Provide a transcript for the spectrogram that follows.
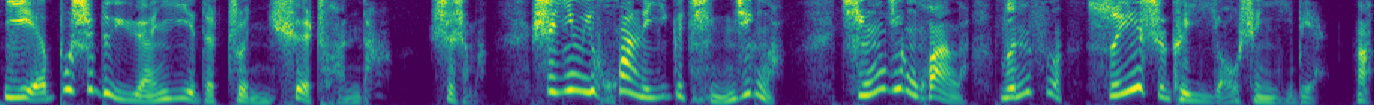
也不是对原意的准确传达，是什么？是因为换了一个情境啊。情境换了，文字随时可以摇身一变啊，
